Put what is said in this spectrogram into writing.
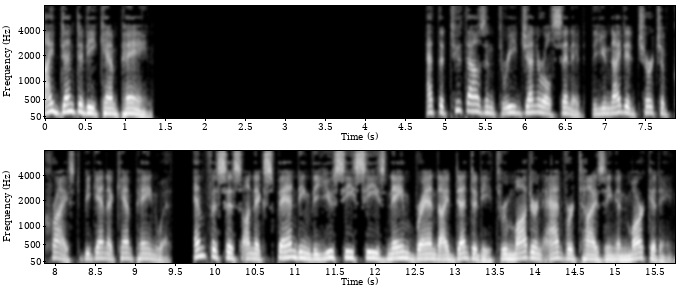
Identity Campaign At the 2003 General Synod, the United Church of Christ began a campaign with emphasis on expanding the UCC's name brand identity through modern advertising and marketing.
